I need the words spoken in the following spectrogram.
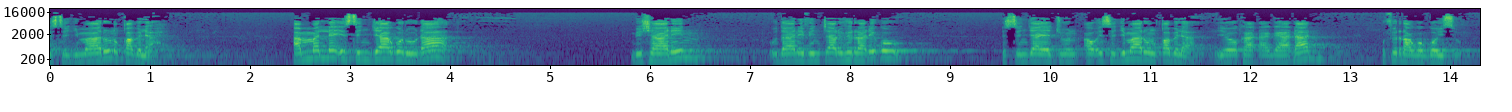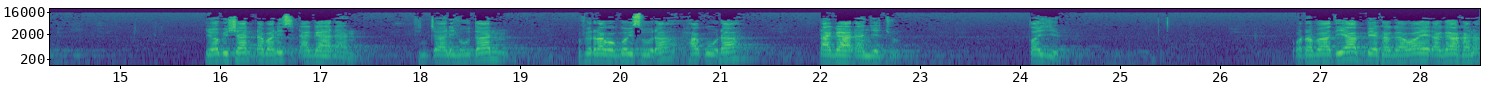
istijmaaruun qabla ammallee istinjaa godhuudha bishaaniin udaanii fincaan ofirraa dhiqu istinjaa jechuun aw istijmaaruun qabla yookaan dhagaadhaan ofirraa goggoysu yoo bishaan dhabanis dhagaadhaan fincaanii fi udaan ofirraa goggoysuudha haquudha dhagaadhaan jechuudha طيب warra baadiyyaa beeka gaa waa'ee dhagaa kana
